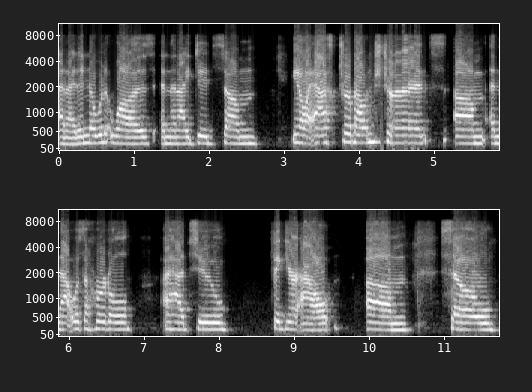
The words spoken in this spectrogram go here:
and I didn't know what it was. And then I did some you know, I asked her about insurance, um, and that was a hurdle I had to figure out. Um, so,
